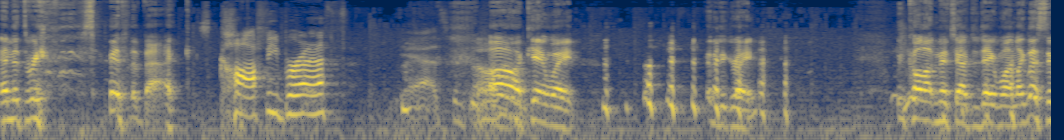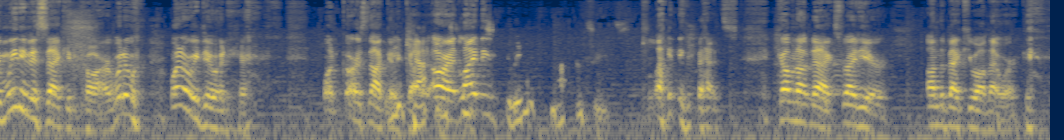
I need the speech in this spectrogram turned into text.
and the three of us are in the back. It's Coffee breath. Yeah, it's gonna be. Oh, oh I can't wait. It's gonna be great. We call up Mitch after day one, like, listen, we need a second car. What are we, what are we doing here? One car is not going to cut it. All right, lightning. Lightning bets coming up next, right here on the BetQL Network.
